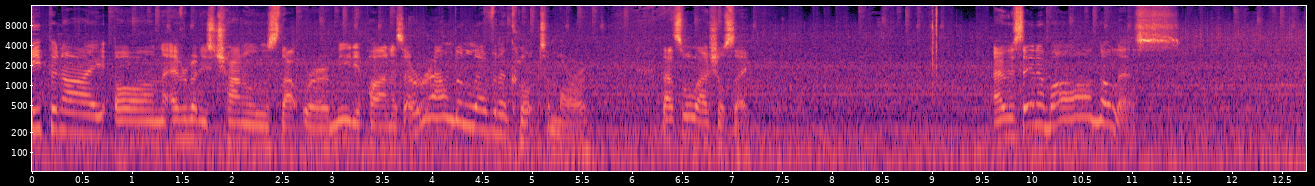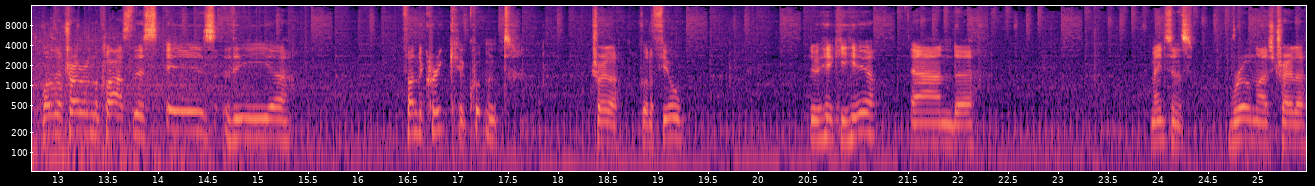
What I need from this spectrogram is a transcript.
Keep an eye on everybody's channels that were media partners around 11 o'clock tomorrow. That's all I shall say. I was saying no more, no less. What's our trailer in the class? This is the uh, Thunder Creek equipment trailer. Got a fuel do doohickey here and uh, maintenance. Real nice trailer.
